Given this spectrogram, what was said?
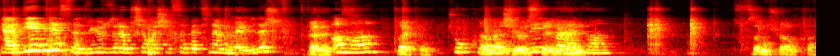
Yani diyebilirsiniz 100 lira bir çamaşır sepetine mi verilir? Evet. Ama Bakın. çok Hemen kullanışlı değil mi gösteriyorum. Erhan? Tutsana şu alttan.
